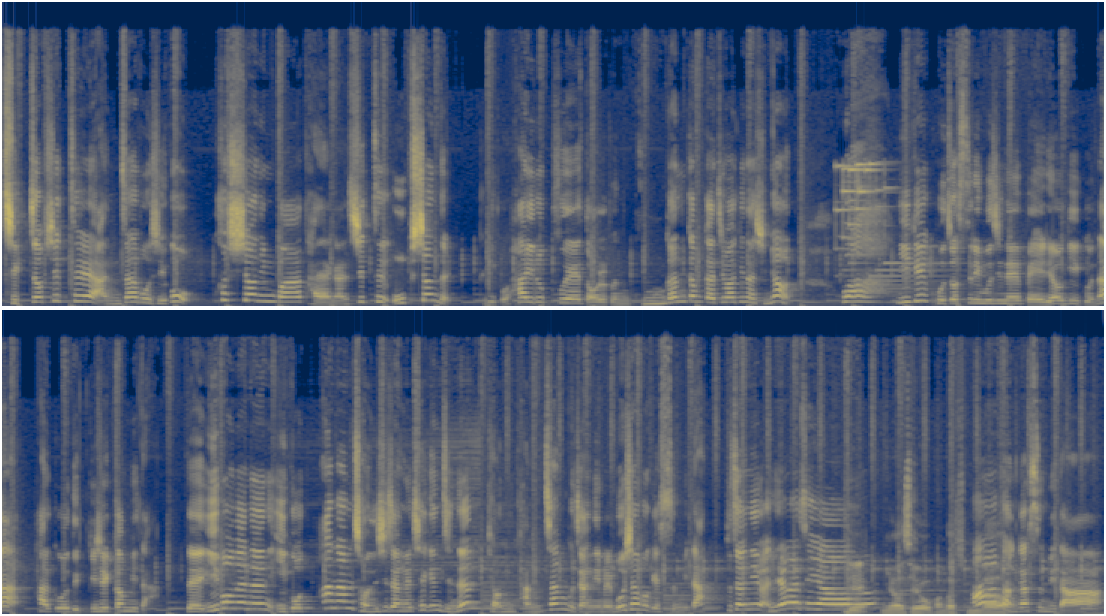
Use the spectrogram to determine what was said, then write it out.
직접 시트에 앉아보시고 쿠셔닝과 다양한 시트 옵션들, 그리고 하이루프의 넓은 공간감까지 확인하시면 와, 이게 고저스 리무진의 매력이구나 하고 느끼실 겁니다. 네, 이번에는 이곳 하남 전시장을 책임지는 변강창 부장님을 모셔보겠습니다. 부장님, 안녕하세요. 네, 안녕하세요. 반갑습니다. 아, 반갑습니다.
